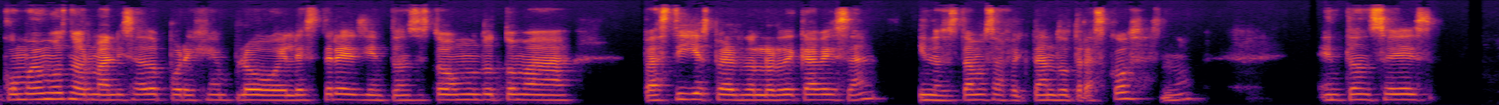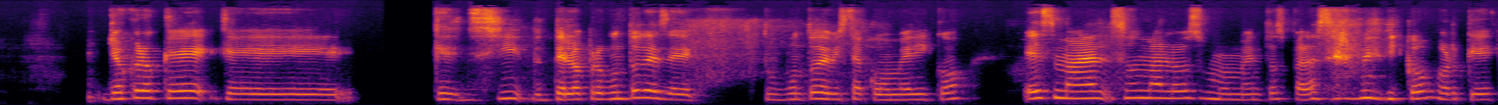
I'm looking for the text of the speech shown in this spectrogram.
como hemos normalizado, por ejemplo, el estrés y entonces todo el mundo toma pastillas para el dolor de cabeza y nos estamos afectando otras cosas, ¿no? Entonces, yo creo que, que, que sí, te lo pregunto desde tu punto de vista como médico, es mal, son malos momentos para ser médico porque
